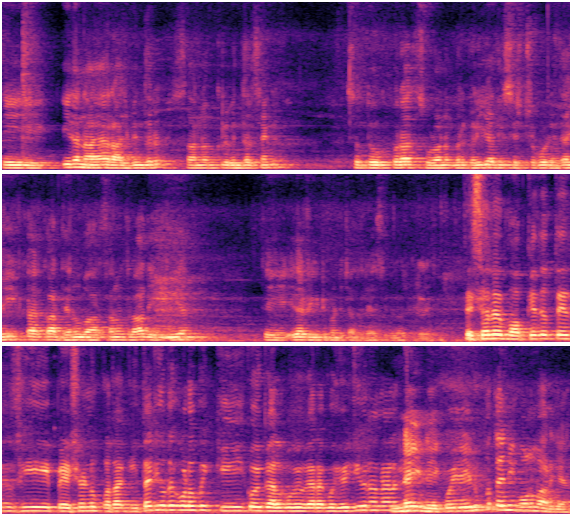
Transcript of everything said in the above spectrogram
ਤੇ ਇਹਦਾ ਨਾਮ ਆ ਰਾਜਵਿੰਦਰ, son ਕੁਲਵਿੰਦਰ ਸਿੰਘ। ਸੰਤੋਖਪੁਰਾ 16 ਨੰਬਰ ਗਲੀਆ ਦੀ ਸਿਸਟਰ ਕੋਲ ਰਹਿੰਦਾ ਸੀ। ਘਰ ਘਰਦਿਆਂ ਨੂੰ ਵਾਰਸਾਂ ਨੂੰ ਸਲਾਹ ਦੇ ਦਿੱਤੀ ਆ ਤੇ ਇਹਦਾ ਟ੍ਰੀਟਮੈਂਟ ਚੱਲ ਰਿਹਾ ਸਿਵਲ ਹਸਪੀਟਲ ਵਿੱਚ। ਤੇ ਸਰ ਮੌਕੇ ਦੇ ਉੱਤੇ ਤੁਸੀਂ ਪੇਸ਼ੈਂਟ ਨੂੰ ਪਤਾ ਕੀਤਾ ਜੀ ਉਹਦੇ ਕੋਲੋਂ ਵੀ ਕੀ ਕੋਈ ਗੱਲ ਵਗੈਰਾ ਕੋਈ ਹੋਈ ਜੀ ਉਹਨਾਂ ਨਾਲ? ਨਹੀਂ ਨਹੀਂ ਕੋਈ ਇਹਨੂੰ ਪਤਾ ਹੀ ਨਹੀਂ ਕੌਣ ਮਾਰ ਗਿਆ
